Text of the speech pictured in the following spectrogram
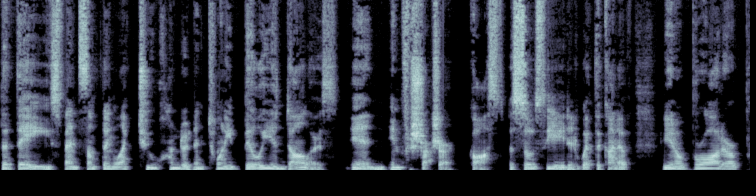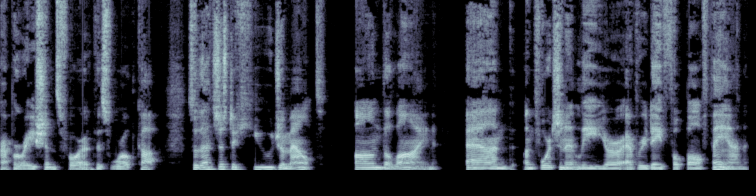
that they spent something like $220 billion in infrastructure costs associated with the kind of you know, broader preparations for this World Cup. So that's just a huge amount on the line. And unfortunately, your everyday football fan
